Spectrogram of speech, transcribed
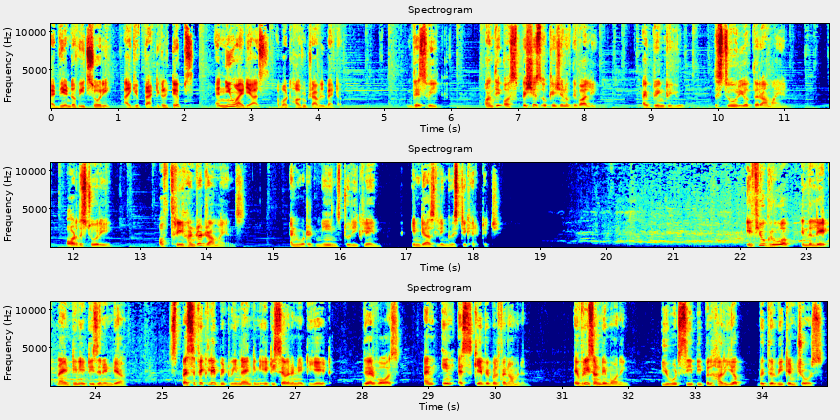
At the end of each story, I give practical tips and new ideas about how to travel better. This week, on the auspicious occasion of Diwali, I bring to you the story of the Ramayana, or the story of 300 Ramayans, and what it means to reclaim India's linguistic heritage. If you grew up in the late 1980s in India, specifically between 1987 and 88, there was an inescapable phenomenon. Every Sunday morning, you would see people hurry up with their weekend chores.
